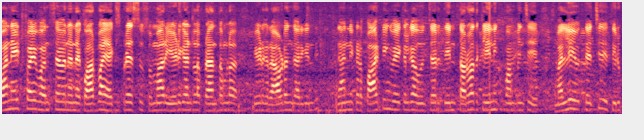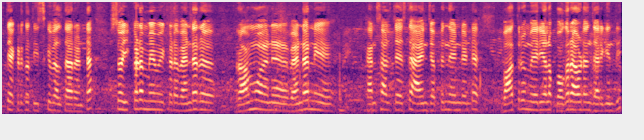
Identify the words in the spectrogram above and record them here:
one eight five one seven అనే కార్బా ఎక్స్ప్రెస్ సుమారు ఏడు గంటల ప్రాంతంలో ఇక్కడికి రావడం జరిగింది. దాన్ని ఇక్కడ పార్కింగ్ వెహికల్గా ఉంచారు. దీని తర్వాత క్లినిక్ పంపించి మళ్ళీ తెచ్చి తిరుపతి ఎక్కడికో తీసుకువెళ్తారంట. సో ఇక్కడ మేము ఇక్కడ వెండర్ రాము అనే వెండర్ని కన్సల్ట్ చేస్తే ఆయన చెప్పింది ఏంటంటే బాత్రూమ్ ఏరియాలో పొగ రావడం జరిగింది.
